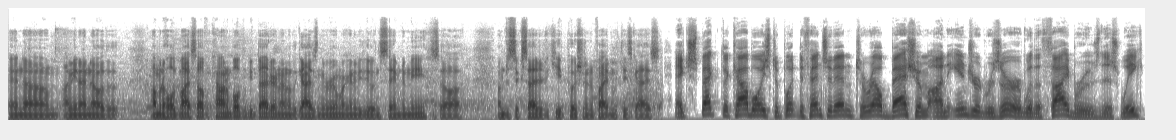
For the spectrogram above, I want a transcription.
And um, I mean, I know that I'm going to hold myself accountable to be better, and I know the guys in the room are going to be doing the same to me. So uh, I'm just excited to keep pushing and fighting with these guys. Expect the Cowboys to put defensive end Tarell Basham on injured reserve with a thigh bruise this week,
